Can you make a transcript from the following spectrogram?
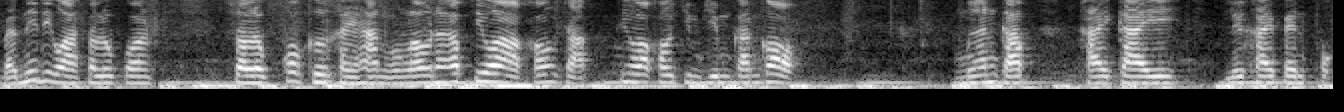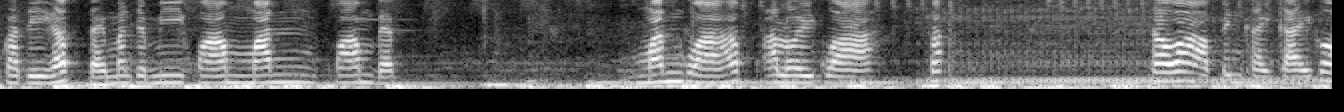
แบบนี้ดีกว่าสรุปก่อนสรุปก็คือไข่ห่านของเรานะครับ ที่ว่าเขาจับที่ว่าเขาจิมจิมๆกันก็ เหมือนกับไข่ไก่หรือไข่เป็นปกติครับ แต่มันจะมีความมันความแบบ มันกว่าครับอร่อยกว่าสักถ้าว่าเป็นไข่ไก่ก็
